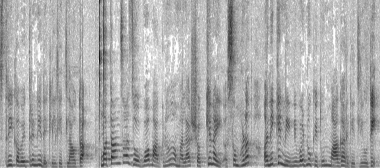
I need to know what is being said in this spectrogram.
स्त्री कवयित्रींनी देखील घेतला होता. मतांचा जोगवा मागणं आम्हाला शक्य नाही असं म्हणत अनेकांनी निवडणुकीतून माघार घेतली होती.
